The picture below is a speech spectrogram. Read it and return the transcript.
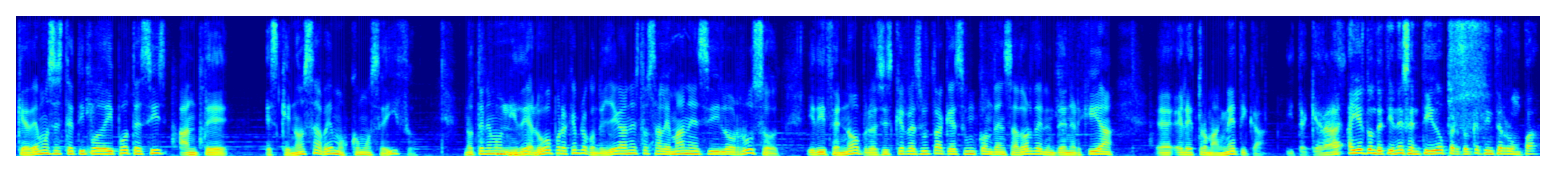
que demos este tipo de hipótesis ante... Es que no sabemos cómo se hizo. No tenemos ni idea. Mm. Luego, por ejemplo, cuando llegan estos alemanes y los rusos y dicen, no, pero si es que resulta que es un condensador de, de energía eh, electromagnética. Y te quedas... Ahí es donde tiene sentido, perdón que te interrumpa,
